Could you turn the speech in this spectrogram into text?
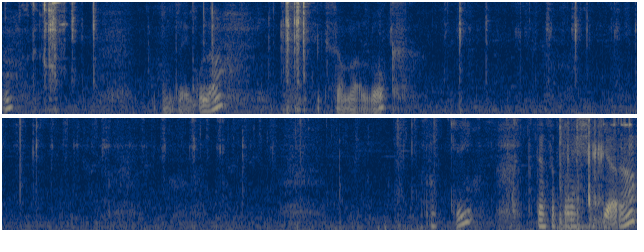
Da. În regulă. Fixăm la loc. Putem să punem și gheara.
